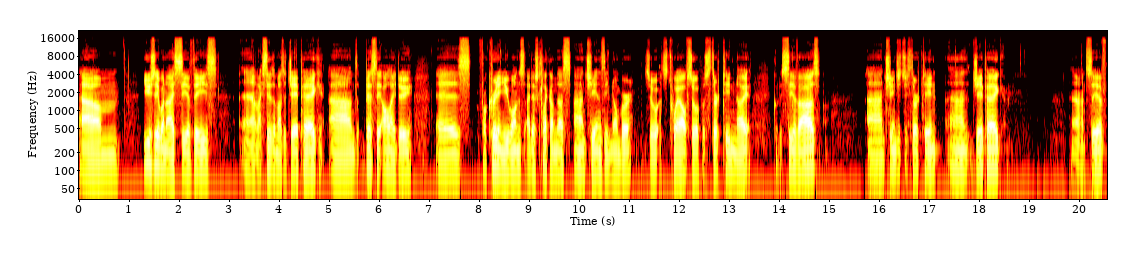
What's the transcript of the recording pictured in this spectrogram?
Um, usually when I save these, um, I save them as a JPEG and basically all I do is for creating new ones I just click on this and change the number so it's 12 so it was 13 now go to save as and change it to 13 and JPEG and save.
